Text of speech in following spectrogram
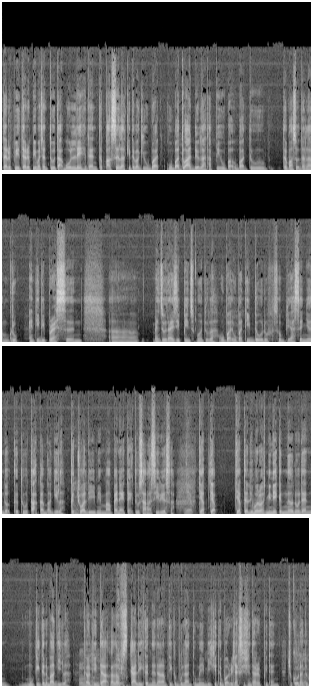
terapi-terapi macam tu tak boleh dan terpaksalah kita bagi ubat ubat tu adalah tapi ubat-ubat tu termasuk dalam grup antidepressant uh, benzodiazepine semua tu lah ubat-ubat tidur tu so biasanya doktor tu tak akan bagilah kecuali hmm. memang panic attack tu sangat serius lah yep. tiap-tiap tiap-tiap 15 minit kena tu dan mungkin kena bagilah. Mm-hmm. Kalau tidak, kalau sekali kena dalam 3 bulan tu, maybe kita buat relaxation therapy dan cukup mm-hmm. lah tu.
